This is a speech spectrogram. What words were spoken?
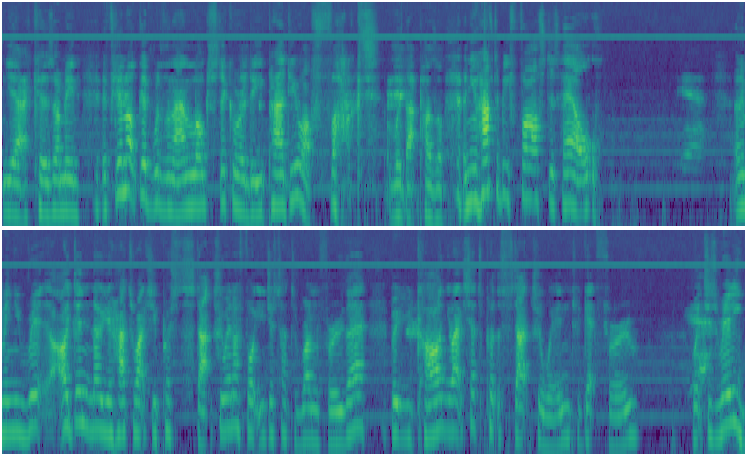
Yeah, because I mean, if you're not good with an analog stick or a D-pad, you are fucked with that puzzle, and you have to be fast as hell. And I mean, you re- I didn't know you had to actually push the statue in. I thought you just had to run through there, but you can't. You actually have to put the statue in to get through, Yeah. which is really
